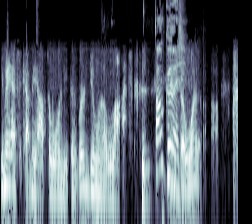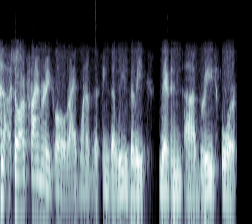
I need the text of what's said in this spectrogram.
you may have to cut me off to warn you because we're doing a lot. Oh, good. so one, so our primary goal, right? One of the things that we really live and uh, breathe for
